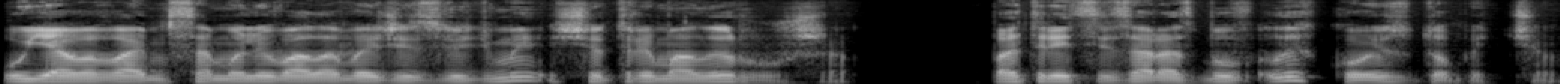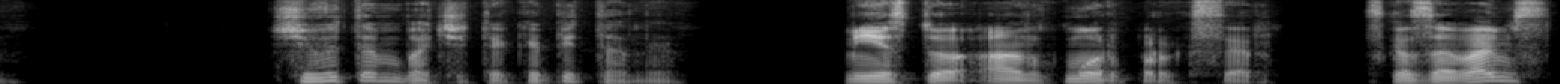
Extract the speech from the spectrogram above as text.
Уява Ваймса малювала вежі з людьми, що тримали руша. Патрицій зараз був легкою здобиччю. Що ви там бачите, капітане? Місто Анкморпорк, сер, сказав Ваймс,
